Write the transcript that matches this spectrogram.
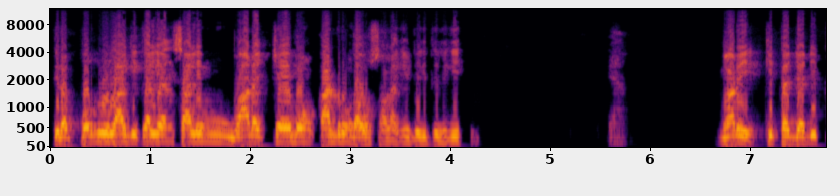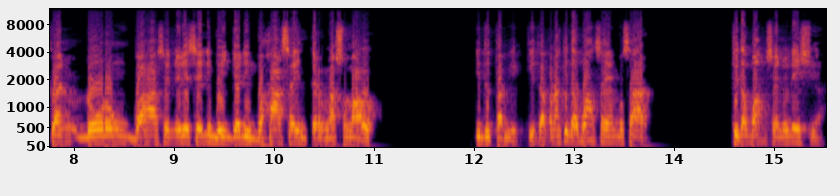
Tidak perlu lagi kalian saling ada cebong kadrung, nggak usah lagi begitu-begitu. Ya. Mari kita jadikan dorong bahasa Indonesia ini menjadi bahasa internasional. Itu target kita. Karena kita bangsa yang besar. Kita bangsa Indonesia.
